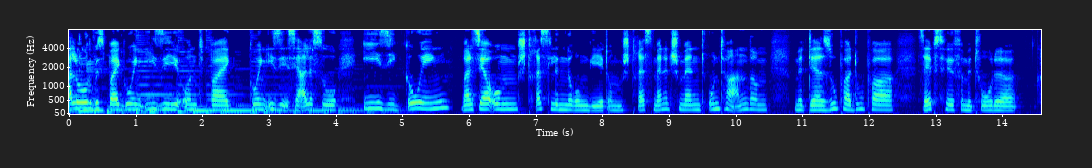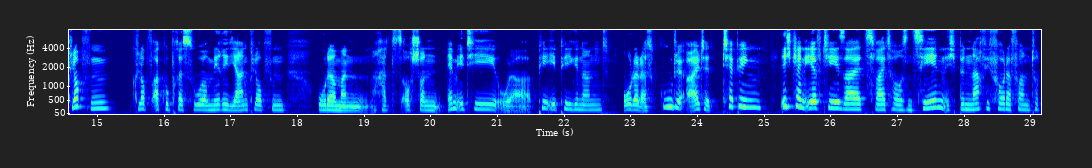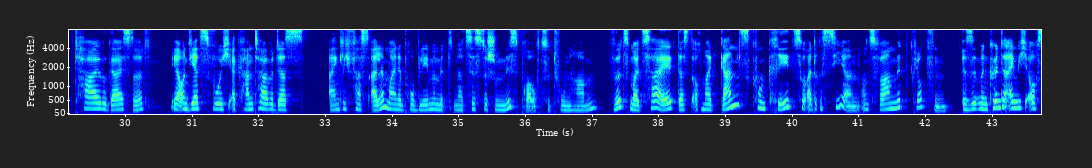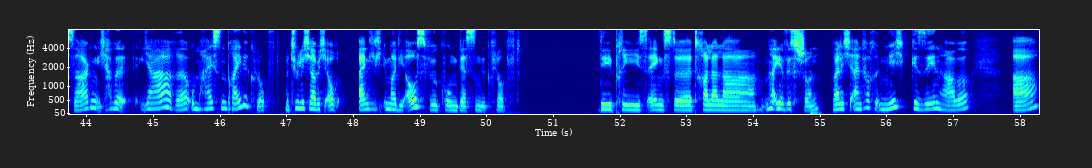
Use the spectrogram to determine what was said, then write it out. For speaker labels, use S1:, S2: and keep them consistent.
S1: Hallo, du bist bei Going Easy und bei Going Easy ist ja alles so easy going, weil es ja um Stresslinderung geht, um Stressmanagement, unter anderem mit der super duper Selbsthilfemethode Klopfen, Klopfakupressur, Meridianklopfen oder man hat es auch schon MET oder PEP genannt oder das gute alte Tapping ich kenne EFT seit 2010. Ich bin nach wie vor davon total begeistert. Ja, und jetzt, wo ich erkannt habe, dass eigentlich fast alle meine Probleme mit narzisstischem Missbrauch zu tun haben, wird es mal Zeit, das auch mal ganz konkret zu adressieren, und zwar mit Klopfen. Also man könnte eigentlich auch sagen, ich habe Jahre um heißen Brei geklopft. Natürlich habe ich auch eigentlich immer die Auswirkungen dessen geklopft. Depris, Ängste, tralala, na ihr wisst schon, weil ich einfach nicht gesehen habe, a,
